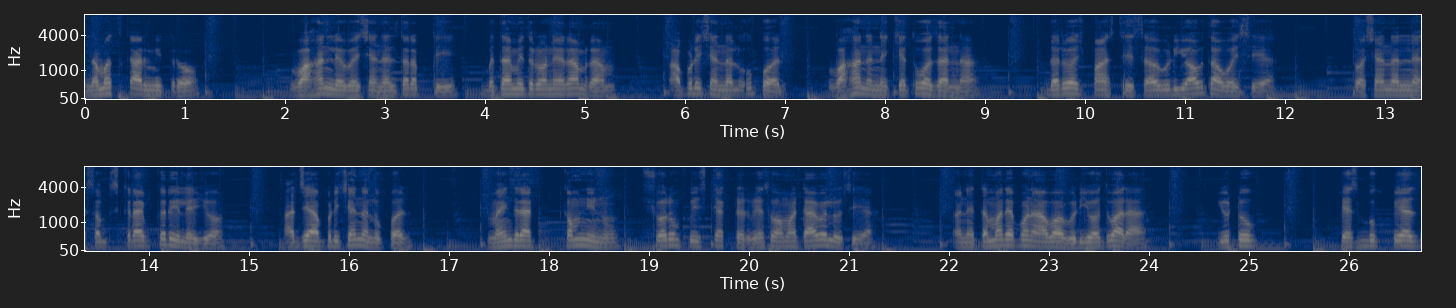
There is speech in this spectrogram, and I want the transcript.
નમસ્કાર મિત્રો. વાહન લેવે ચેનલ તરફથી બધા મિત્રોને રામ રામ. આપણી ચેનલ ઉપર વાહન અને ખેત હજારના દરરોજ પાંચથી છ વીડિયો આવતા હોય છે. તો ચેનલને સબસ્ક્રાઈબ કરી લેજો. આજે આપણી ચેનલ ઉપર મહિન્દ્રા કંપનીનું શોરૂમ પીસ ટ્રેક્ટર વેચવા માટે આવેલું છે. અને તમારે પણ આવા વીડિયો દ્વારા યુટ્યુબ, ફેસબુક પેજ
